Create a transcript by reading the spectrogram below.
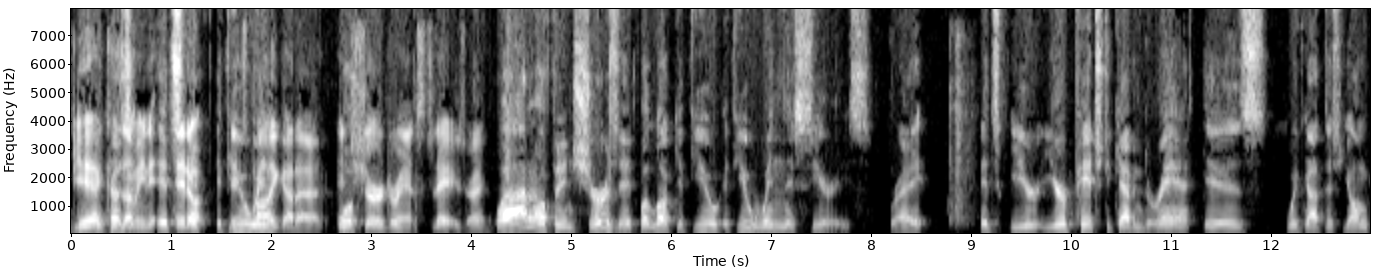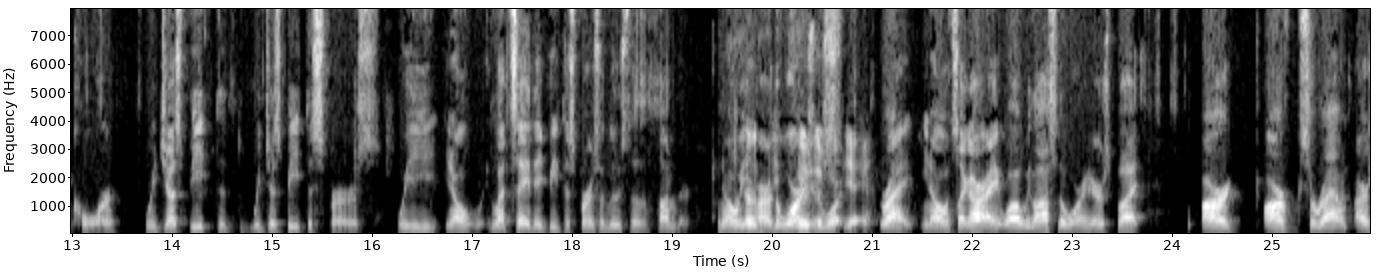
Yeah, because I mean, it's it, it, if you it's win, probably got to well, Durant stays, right? Well, I don't know if it ensures it, but look, if you if you win this series, right, it's your your pitch to Kevin Durant is we've got this young core. We just beat the we just beat the Spurs. We you know let's say they beat the Spurs and lose to the Thunder. You know we oh, are the Warriors. Lose the war, yeah. Right. You know it's like all right. Well, we lost to the Warriors, but our our surround our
